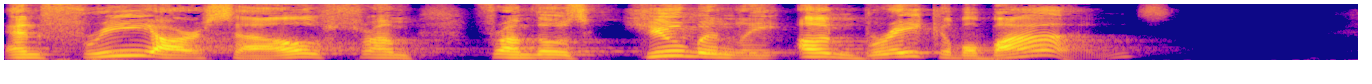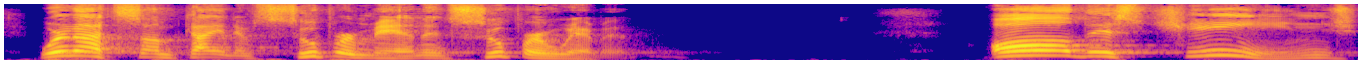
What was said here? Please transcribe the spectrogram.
and free ourselves from, from those humanly unbreakable bonds. We're not some kind of supermen and superwomen. All this change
